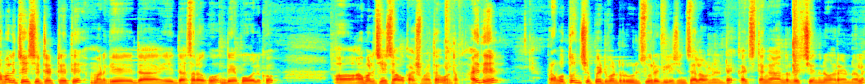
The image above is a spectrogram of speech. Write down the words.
అమలు చేసేటట్టయితే మనకి ద ఈ దసరాకు దీపావళికో అమలు చేసే అవకాశం అయితే ఉంటుంది. అయితే ప్రభుత్వం చెప్పేటువంటి రూల్స్ రెగ్యులేషన్స్ ఎలా ఉన్నాయంటే ఖచ్చితంగా ఆంధ్రప్రదేశ్ చెందిన వారే ఉండాలి.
